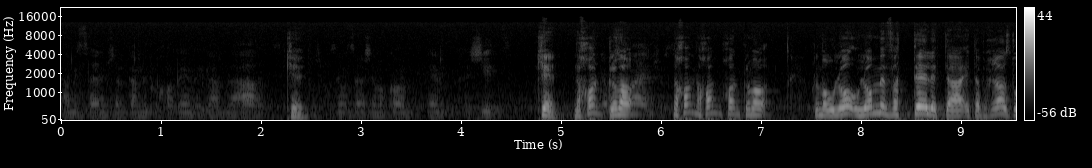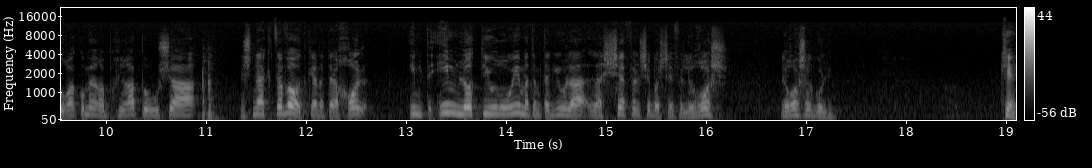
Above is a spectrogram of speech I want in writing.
שעם ישראל למשל גם לכוכבים וגם לארץ. כן. זה מוסר של מקום, הם ראשית. כן, נכון, כלומר, נכון, נכון, נכון, כלומר, כלומר הוא, לא, הוא לא מבטל את, ה, את הבחירה הזאת, הוא רק אומר, הבחירה פירושה לשני הקצוות, כן, אתה יכול, אם, אם לא תהיו ראויים, אתם תגיעו לשפל שבשפל, לראש, לראש הגולים. כן.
